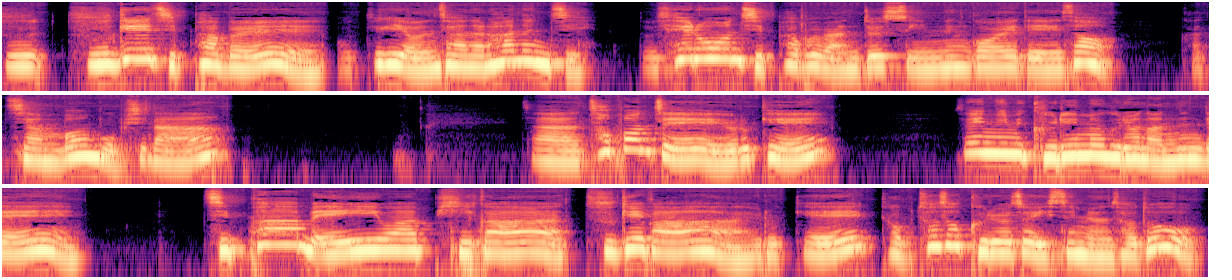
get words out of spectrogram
두, 두 개의 집합을 어떻게 연산을 하는지, 또 새로운 집합을 만들 수 있는 거에 대해서 같이 한번 봅시다. 자, 첫 번째, 이렇게 선생님이 그림을 그려놨는데, 집합 A와 B가 두 개가 이렇게 겹쳐서 그려져 있으면서도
